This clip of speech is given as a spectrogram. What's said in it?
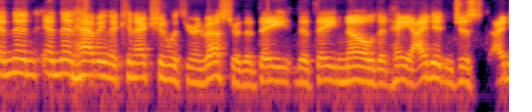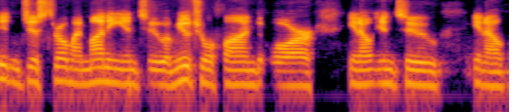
and then and then having the connection with your investor that they that they know that hey i didn't just i didn't just throw my money into a mutual fund or you know into you know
